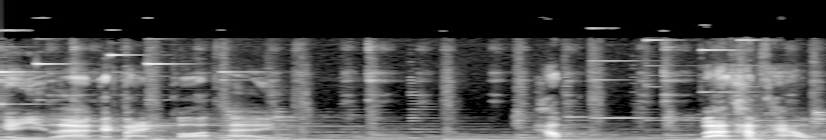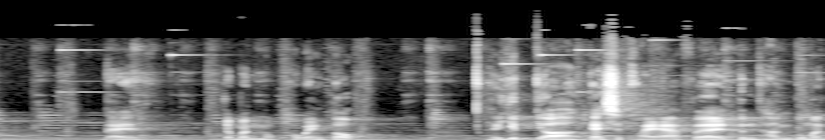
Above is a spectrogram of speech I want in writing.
nghĩ là các bạn có thể học và tham khảo để cho mình một thói quen tốt để giúp cho cái sức khỏe về tinh thần của mình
